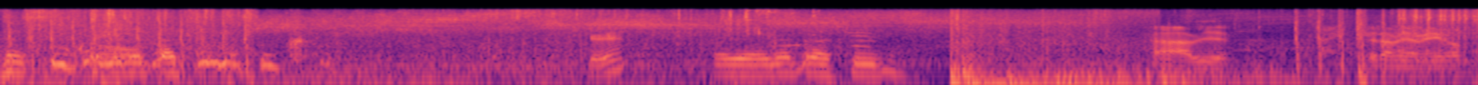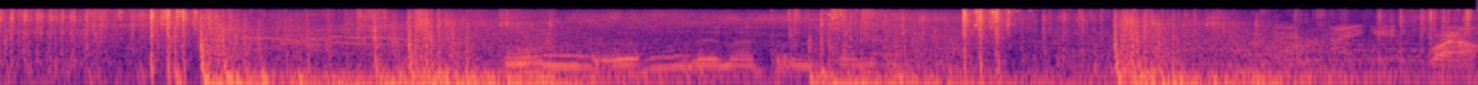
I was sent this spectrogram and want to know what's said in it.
El suco, hay uno tras tuyo, suco. ¿Qué? Oye, hay tras tuyo. Ah, bien. Era mi amigo. Uh, me mató un tonto. Bueno,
